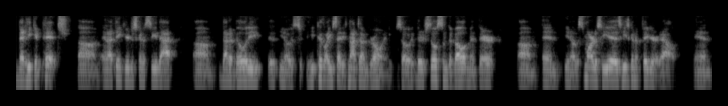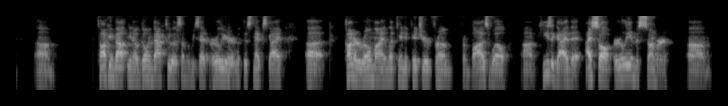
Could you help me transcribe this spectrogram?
that he can pitch, um, and I think you're just going to see that um, that ability. You know, because like you said, he's not done growing, so there's still some development there. Um, and you know, as smart as he is, he's going to figure it out. And um, talking about you know going back to something we said earlier with this next guy uh, Connor Romine, left-handed pitcher from from Boswell. Um, he's a guy that I saw early in the summer, um,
